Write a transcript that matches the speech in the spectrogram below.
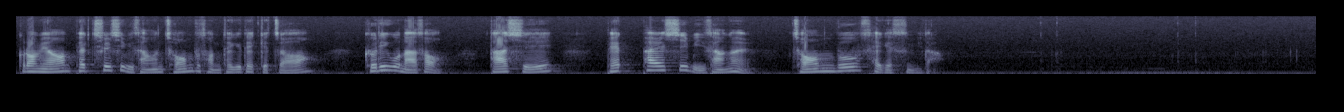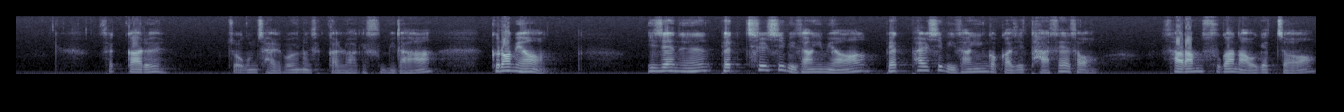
그러면 170 이상은 전부 선택이 됐겠죠. 그리고 나서 다시 180 이상을 전부 세겠습니다. 색깔을 조금 잘 보이는 색깔로 하겠습니다. 그러면 이제는 170 이상이면 180 이상인 것까지 다 세서 사람 수가 나오겠죠.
